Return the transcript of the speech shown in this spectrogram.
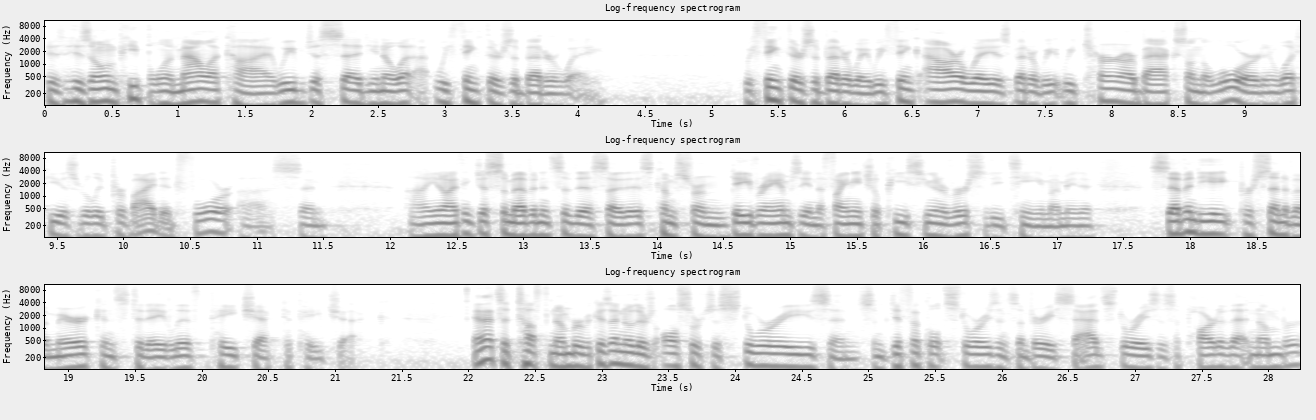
his, his own people in Malachi, we've just said, you know what, we think there's a better way. We think there's a better way. We think our way is better. We, we turn our backs on the Lord and what He has really provided for us. And, uh, you know, I think just some evidence of this. Uh, this comes from Dave Ramsey and the Financial Peace University team. I mean, 78% of Americans today live paycheck to paycheck. And that's a tough number because I know there's all sorts of stories and some difficult stories and some very sad stories as a part of that number.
